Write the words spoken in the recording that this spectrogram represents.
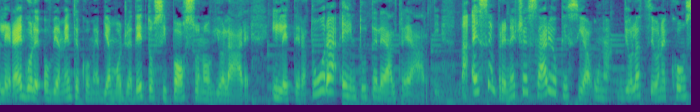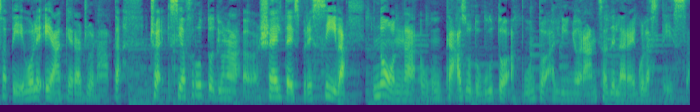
Le regole ovviamente come abbiamo già detto si possono violare in letteratura e in tutte le altre arti, ma è sempre necessario che sia una violazione consapevole e anche ragionata, cioè sia frutto di una uh, scelta espressiva, non un caso dovuto appunto all'ignoranza della regola stessa.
